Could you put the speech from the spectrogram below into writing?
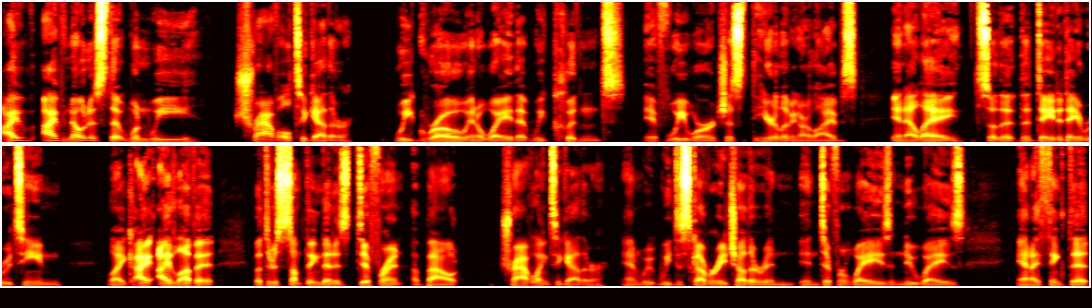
I've I've noticed that when we travel together, we grow in a way that we couldn't if we were just here living our lives in LA. So the the day-to-day routine like I I love it, but there's something that is different about traveling together and we we discover each other in in different ways and new ways. And I think that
